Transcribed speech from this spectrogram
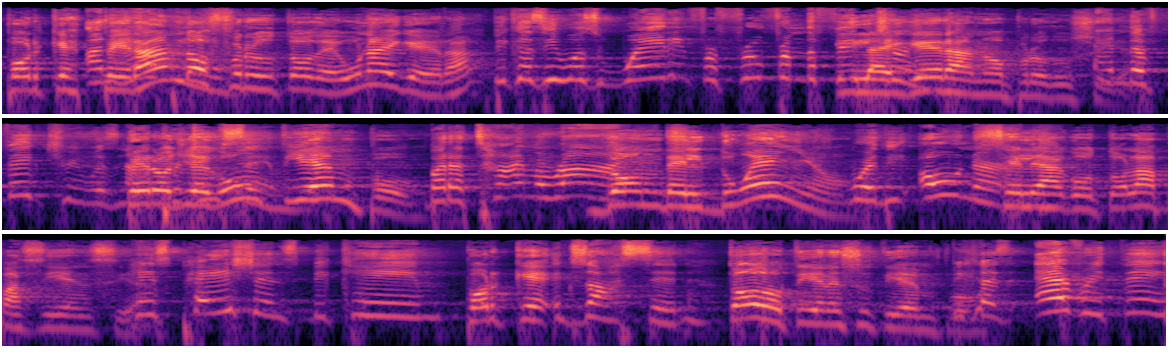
Porque esperando Unhappy. fruto de una higuera because he was waiting for fruit from the y fig la tree. higuera no and producía. the fig tree was not Pero llegó un tiempo But a time arrived donde el dueño where the owner, se le agotó la paciencia. his patience became Porque exhausted todo tiene su tiempo. because everything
